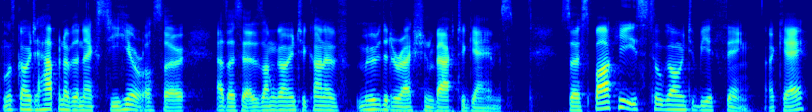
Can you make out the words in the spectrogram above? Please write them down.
what's going to happen over the next year or so, as I said, is I'm going to kind of move the direction back to games. So Sparky is still going to be a thing, okay?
